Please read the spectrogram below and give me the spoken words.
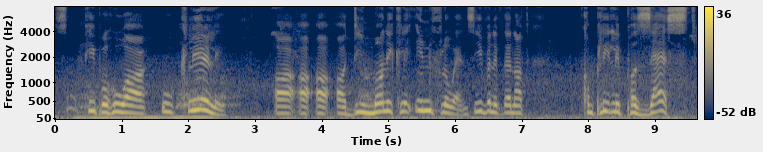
So people who are who clearly are, are, are, are demonically influenced, even if they're not completely possessed,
